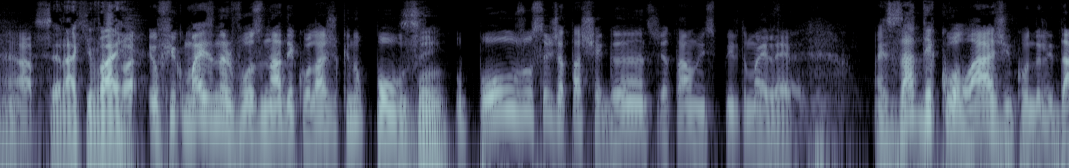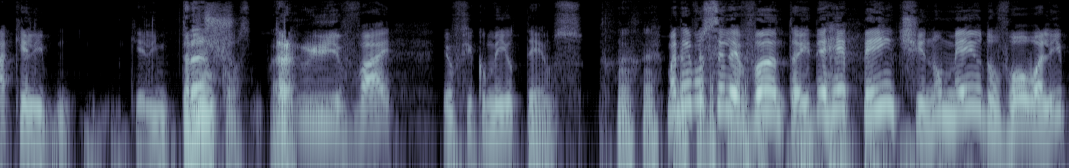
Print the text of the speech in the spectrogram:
né? Será que vai? Eu fico mais nervoso na decolagem do que no pouso. Sim. O pouso você já tá chegando, você já tá no espírito mais leve. Mas a decolagem, quando ele dá aquele, aquele Tranco, e vai, eu fico meio tenso. Mas daí você levanta e de repente, no meio do voo ali,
